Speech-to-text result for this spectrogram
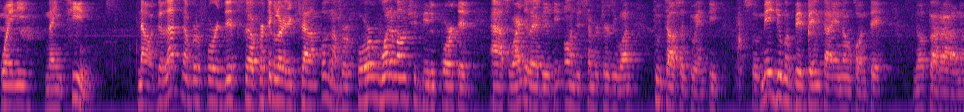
2019. Now, the last number for this uh, particular example, number 4, what amount should be reported as warranty liability on December 31, 2020? So, medyo magbe-bend tayo ng konti, no, para, ano,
